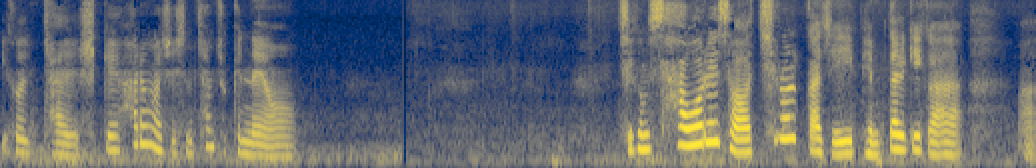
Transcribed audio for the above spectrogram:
이걸 잘 쉽게 활용할 수 있으면 참 좋겠네요. 지금 4월에서 7월까지 뱀딸기가 아,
